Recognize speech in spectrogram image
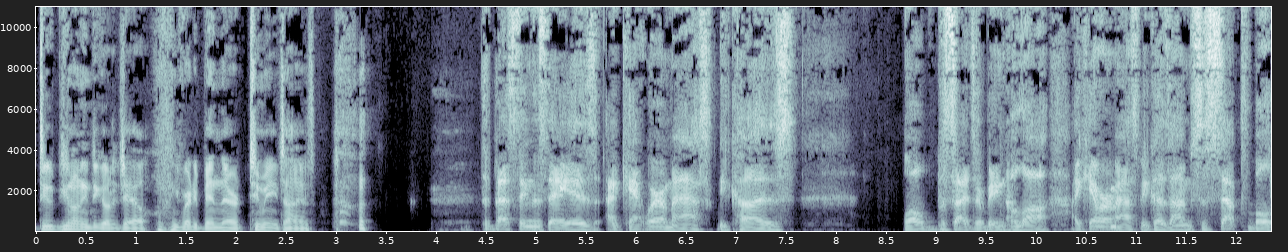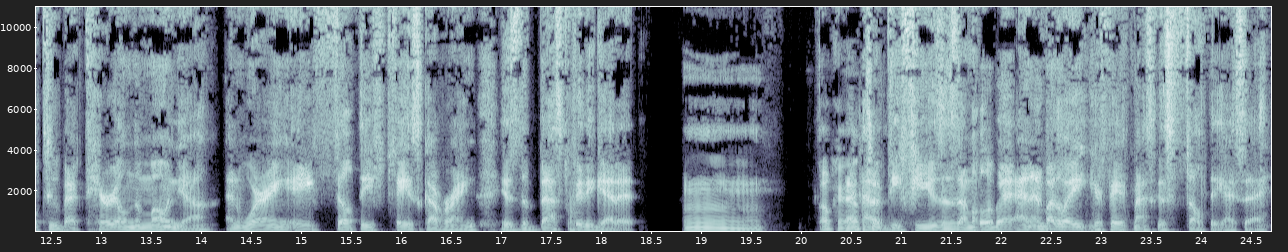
dude, you don't need to go to jail. You've already been there too many times. the best thing to say is I can't wear a mask because, well, besides there being a law, I can't wear a mask because I'm susceptible to bacterial pneumonia and wearing a filthy face covering is the best way to get it. Mm. Okay. That That's kind it. of diffuses them a little bit. And, and by the way, your face mask is filthy, I say.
